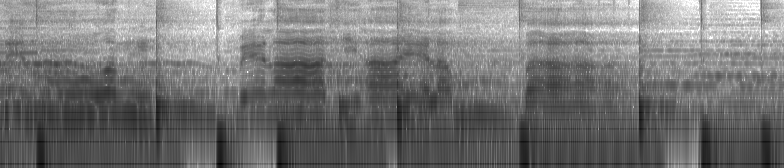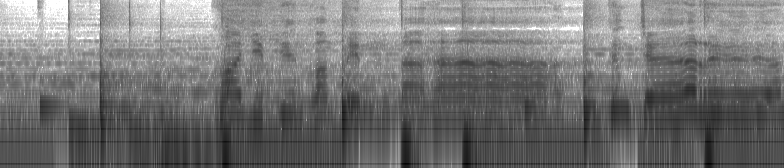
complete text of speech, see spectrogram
ในห่วง เวลาที่อายลำบากขอหยิบยืนความเป็นตาหา ถึงเจอเรื่อง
